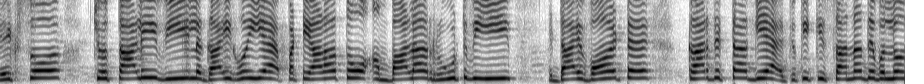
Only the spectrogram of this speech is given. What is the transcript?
144 ਵੀ ਲਗਾਈ ਹੋਈ ਹੈ। ਪਟਿਆਲਾ ਤੋਂ ਅੰਬਾਲਾ ਰੂਟ ਵੀ ਡਾਇਵਰਟ ਕਰ ਦਿੱਤਾ ਗਿਆ ਹੈ ਕਿਉਂਕਿ ਕਿਸਾਨਾਂ ਦੇ ਵੱਲੋਂ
